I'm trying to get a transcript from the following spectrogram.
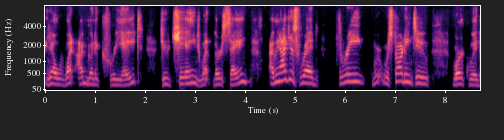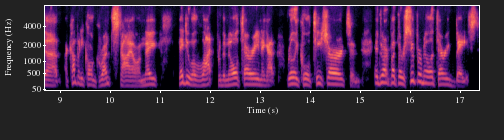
you know, what I'm going to create to change what they're saying. I mean, I just read three. We're, starting to work with uh, a company called Grunt Style, and they they do a lot for the military, and they got really cool T-shirts, and, and they're, but they're super military based.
